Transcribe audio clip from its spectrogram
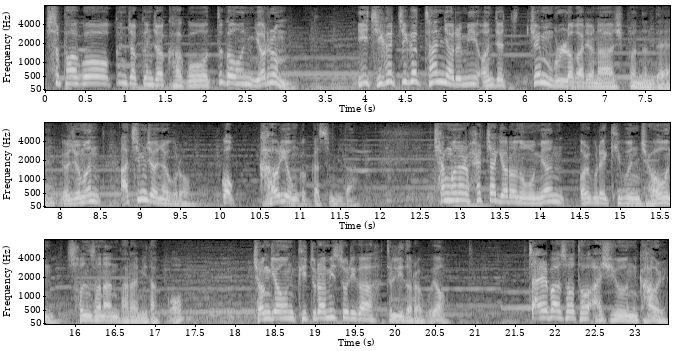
습하고 끈적끈적하고 뜨거운 여름. 이 지긋지긋한 여름이 언제쯤 물러가려나 싶었는데 요즘은 아침 저녁으로 꼭 가을이 온 것 같습니다. 창문을 활짝 열어놓으면 얼굴에 기분 좋은 선선한 바람이 닿고 정겨운 귀뚜라미 소리가 들리더라고요. 짧아서 더 아쉬운 가을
